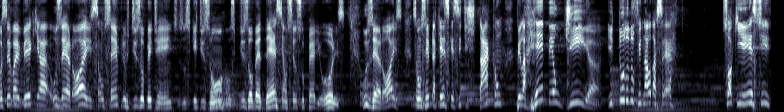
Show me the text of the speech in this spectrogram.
você vai ver que a, os heróis são sempre os desobedientes, os que desonram, os que desobedecem aos seus superiores. Os heróis são sempre aqueles que se destacam pela rebeldia e tudo no final dá certo. Só que este,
